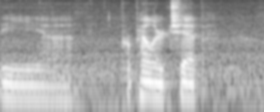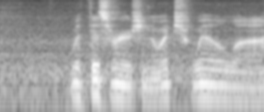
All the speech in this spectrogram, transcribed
the uh, propeller chip with this version, which will uh,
